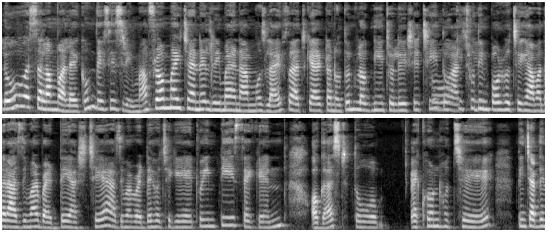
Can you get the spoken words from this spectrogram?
হ্যালো আসসালামু আলাইকুম this is Rima from my channel Rima and আম্মুজ লাইফ তো আজকে আর একটা নতুন ব্লগ নিয়ে চলে এসেছি। তো কিছুদিন পর হচ্ছে গিয়ে আমাদের আজিমার বার্থডে আসছে। আজিমার বার্থডে হচ্ছে গিয়ে টোয়েন্টি সেকেন্ড অগাস্ট তো এখন হচ্ছে তিন চার দিন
